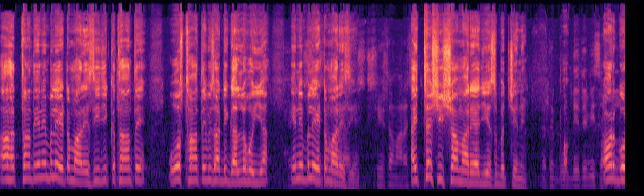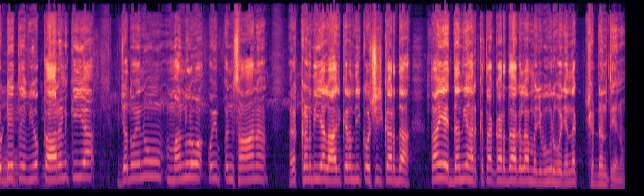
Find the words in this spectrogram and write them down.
ਆ ਹੱਥਾਂ ਤੇ ਇਹਨੇ ਬਲੇਟ ਮਾਰੇ ਸੀ ਜੀ ਇੱਕ ਥਾਂ ਤੇ। ਉਸ ਥਾਂ ਤੇ ਵੀ ਸਾਡੀ ਗੱਲ ਹੋਈ ਆ। ਇਹਨੇ ਬਲੇਟ ਮਾਰੇ ਸੀ। ਇੱਥੇ ਸ਼ੀਸ਼ਾ ਮਾਰਿਆ ਜੀ ਇਸ ਬੱਚੇ ਨੇ। ਇੱਥੇ ਗੋਡੇ ਤੇ ਵੀ ਔਰ ਗੋਡੇ ਤੇ ਵੀ। ਉਹ ਕਾਰਨ ਕੀ ਆ? ਜਦੋਂ ਇਹਨੂੰ ਮੰਨ ਲਓ ਕੋਈ ਇਨਸਾਨ ਰੱਖਣ ਦੀ ਜਾਂ ਇਲਾਜ ਕਰਨ ਦੀ ਕੋਸ਼ਿਸ਼ ਕਰਦਾ ਤਾਂ ਇਹ ਇਦਾਂ ਦੀਆਂ ਹਰਕਤਾਂ ਕਰਦਾ ਅਗਲਾ ਮਜਬੂਰ ਹੋ ਜਾਂਦਾ ਛੱਡਣ ਤੇ ਇਹਨੂੰ।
